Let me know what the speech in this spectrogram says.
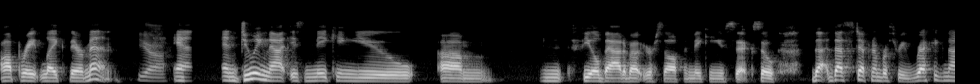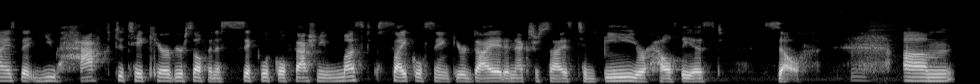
operate like they're men. Yeah, and and doing that is making you um, feel bad about yourself and making you sick. So that, that's step number three. Recognize that you have to take care of yourself in a cyclical fashion. You must cycle sync your diet and exercise to be your healthiest self. Um,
